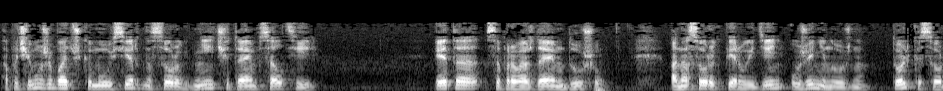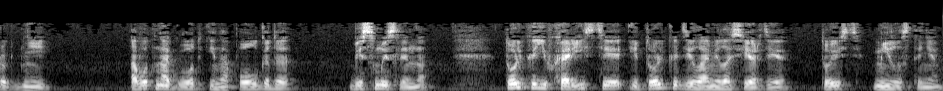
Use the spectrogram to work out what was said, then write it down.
А почему же, батюшка, мы усердно сорок дней читаем псалтирь? Это сопровождаем душу, а на сорок первый день уже не нужно, только сорок дней. А вот на год и на полгода бессмысленно. Только Евхаристия и только дела милосердия, то есть милостыня.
